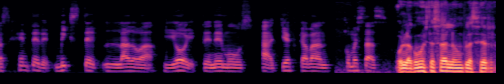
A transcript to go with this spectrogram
buenas gente de Mixtape Lado A y hoy tenemos a Jeff Caban. ¿Cómo estás? Hola, ¿cómo estás Alan? Un placer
